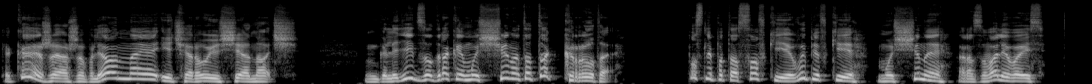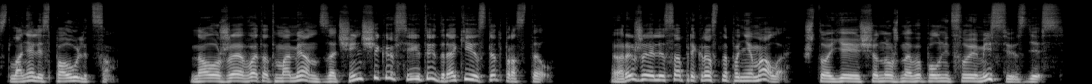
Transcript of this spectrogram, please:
Какая же оживленная и чарующая ночь. Глядеть за дракой мужчин – это так круто! После потасовки и выпивки мужчины, разваливаясь, слонялись по улицам. Но уже в этот момент зачинщика всей этой драки след простыл. Рыжая лиса прекрасно понимала, что ей еще нужно выполнить свою миссию здесь.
